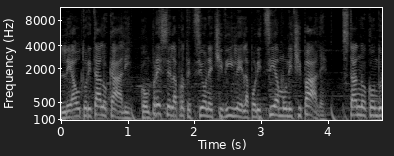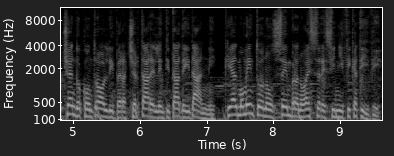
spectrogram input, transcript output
le autorità locali, comprese la protezione civile e la polizia municipale, stanno conducendo controlli per accertare l'entità dei danni, che al momento non sembrano essere significativi.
